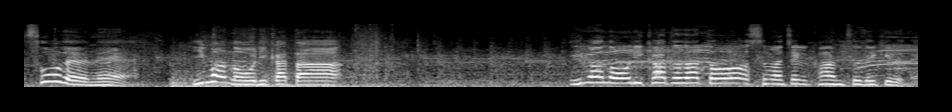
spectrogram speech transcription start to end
そうだよね。今の折り方。今の折り方だとスマチャク貫通できるね。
